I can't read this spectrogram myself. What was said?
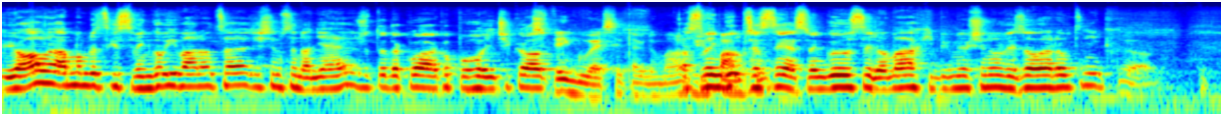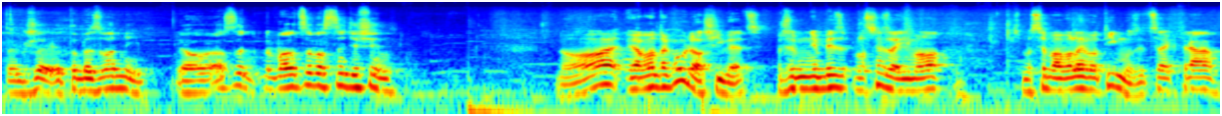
jo, já mám vždycky swingový Vánoce, těším se na ně, že to je taková jako pohodička. Swinguje si tak doma. A swingu, přesně, swinguju si doma, chybí mi už jenom vizou na doutník. Jo. Takže je to bezvadný. Jo, já se Vánoce vlastně těším. No, já mám takovou další věc, protože mě by vlastně zajímalo, jsme se bavili o té muzice, která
